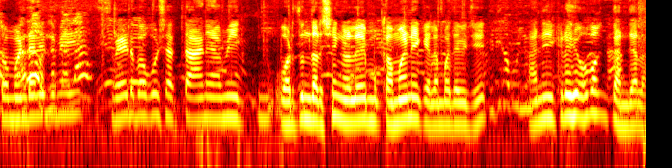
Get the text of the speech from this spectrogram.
सो मंडळी तुम्ही स्वेट बघू शकता आणि आम्ही वरतून दर्शन घडलोय कमाने केलं देवीची. आणि इकडे येऊ बघ कांद्याला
